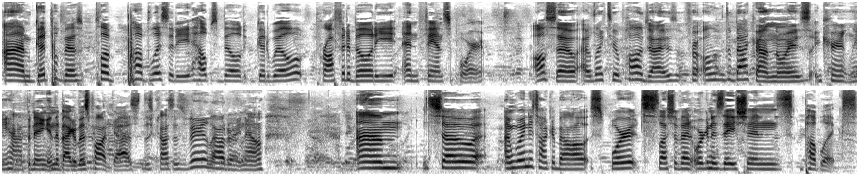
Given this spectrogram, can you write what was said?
Um, good pub- publicity helps build goodwill, profitability, and fan support. Also, I would like to apologize for all of the background noise currently happening in the back of this podcast. This class is very loud right now. Um, so I'm going to talk about sports slash event organizations, publics.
